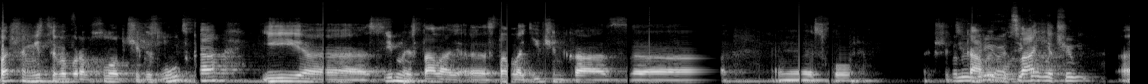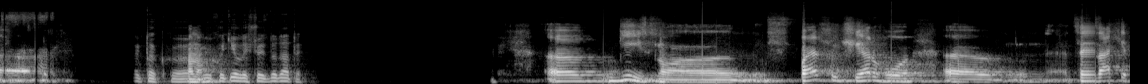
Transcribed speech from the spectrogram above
Перше місце виборов хлопчик з Луцька, і срібною стала, стала дівчинка з, з Ковля. Так що цікавий був захід. чим так, так ви хотіли щось додати? Е, Дійсно, е, в першу чергу е, цей захід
